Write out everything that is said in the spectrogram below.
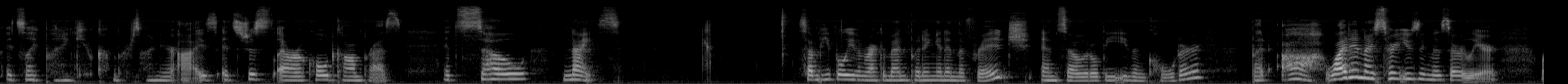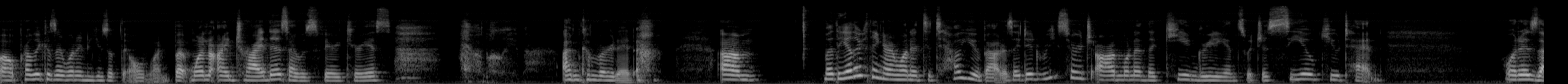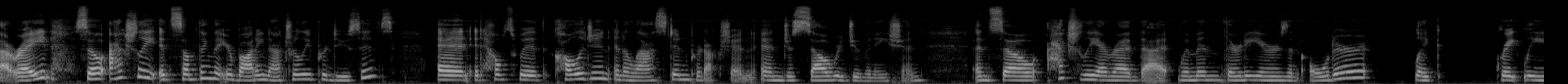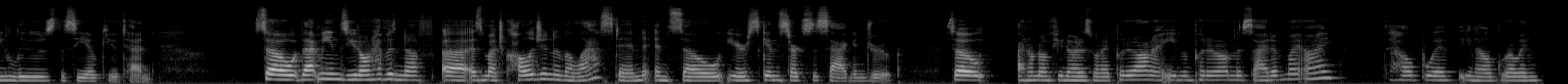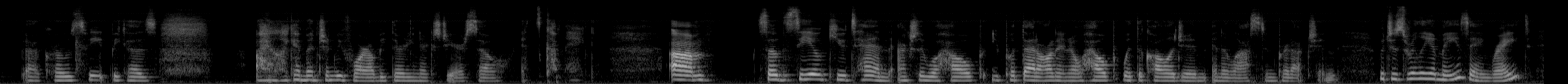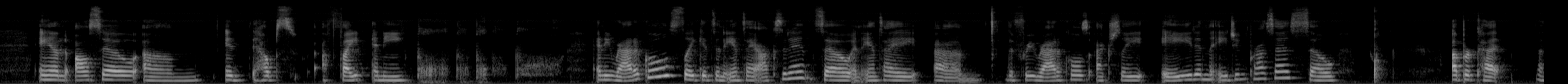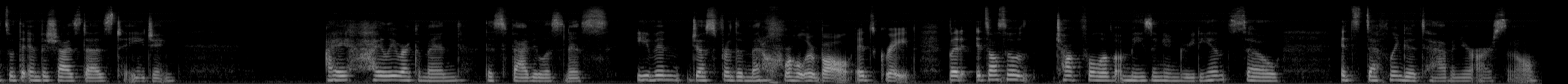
It's like putting cucumbers on your eyes. It's just or a cold compress. It's so nice. Some people even recommend putting it in the fridge and so it'll be even colder. But ah, oh, why didn't I start using this earlier? Well, probably because I wanted to use up the old one. But when I tried this, I was very curious. I'm a believer. I'm converted. um, but the other thing I wanted to tell you about is I did research on one of the key ingredients, which is COQ10. What is that, right? So, actually, it's something that your body naturally produces and it helps with collagen and elastin production and just cell rejuvenation. And so, actually, I read that women 30 years and older like greatly lose the COQ10. So that means you don't have enough uh, as much collagen and elastin, and so your skin starts to sag and droop. So I don't know if you noticed when I put it on, I even put it on the side of my eye to help with you know growing uh, crow's feet because I like I mentioned before, I'll be 30 next year, so it's coming. Um, so the COQ10 actually will help. You put that on, and it'll help with the collagen and elastin production, which is really amazing, right? And also, um, it helps fight any any radicals. Like it's an antioxidant, so an anti um, the free radicals actually aid in the aging process. So uppercut that's what the Eyes does to aging. I highly recommend this fabulousness, even just for the metal roller ball. It's great, but it's also chock full of amazing ingredients, so it's definitely good to have in your arsenal.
